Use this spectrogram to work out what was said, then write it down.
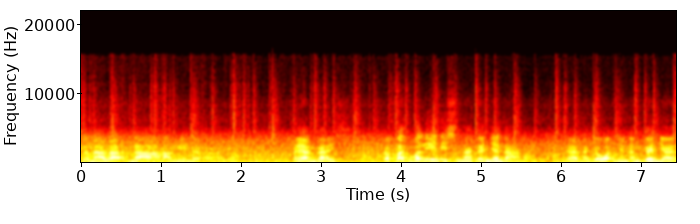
sa nala, na hangin na ano. Ayan guys, kapag malinis na ganyan na, ayan, nagawa nyo ng ganyan,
